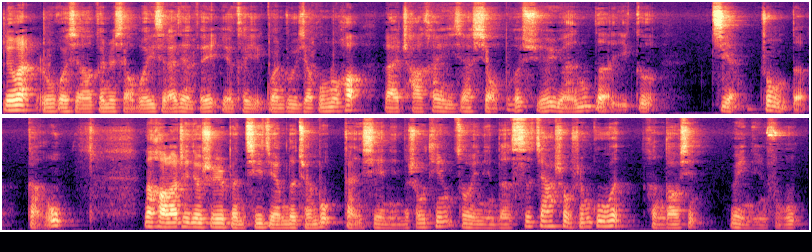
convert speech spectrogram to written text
另外，如果想要跟着小博一起来减肥，也可以关注一下公众号，来查看一下小博学员的一个减重的感悟。那好了，这就是本期节目的全部，感谢您的收听。作为您的私家瘦身顾问，很高兴为您服务。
